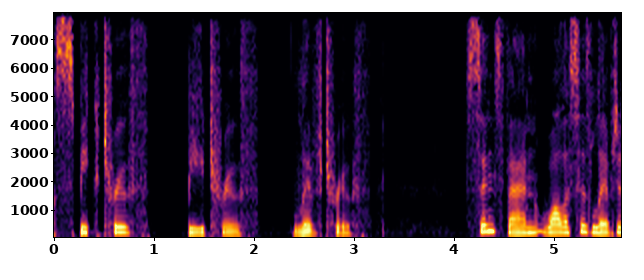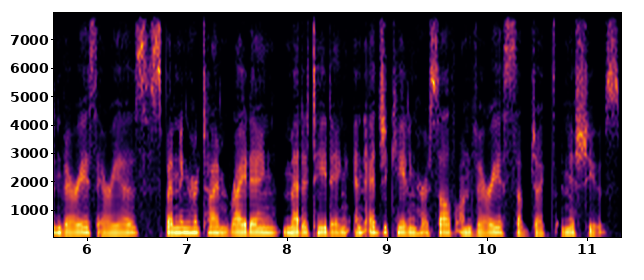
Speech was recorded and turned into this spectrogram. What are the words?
Speak truth, be truth, live truth. Since then, Wallace has lived in various areas, spending her time writing, meditating, and educating herself on various subjects and issues.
